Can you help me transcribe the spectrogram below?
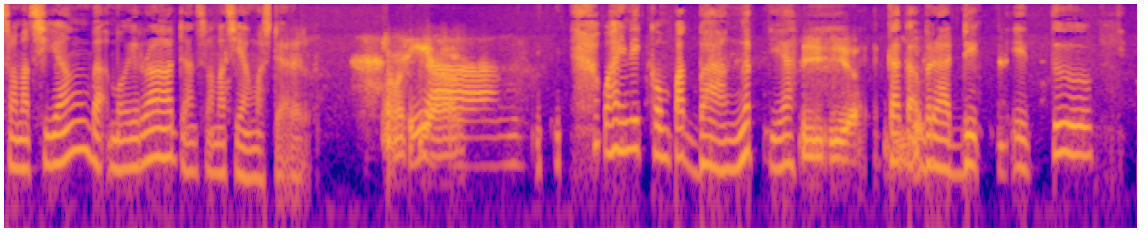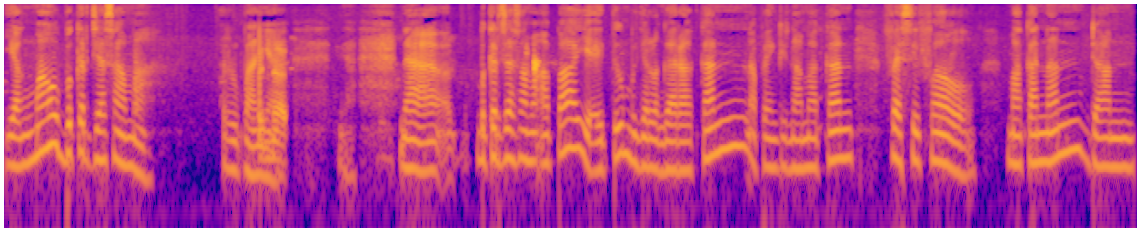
Selamat siang Mbak Moira dan selamat siang Mas Daril. Selamat siang. Wah ini kompak banget ya, Iya. kakak beradik itu yang mau bekerja sama rupanya. Benar. Ya. Nah, bekerja sama apa? Yaitu menyelenggarakan apa yang dinamakan festival makanan dan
